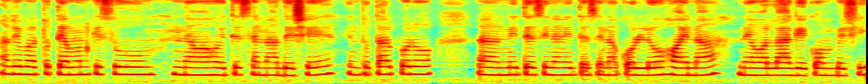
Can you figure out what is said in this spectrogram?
আর এবার তো তেমন কিছু নেওয়া হইতেছে না দেশে। কিন্তু তারপরও নিতেছি না নিতেছি না, করলেও হয় না, নেওয়া লাগে কম বেশি।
